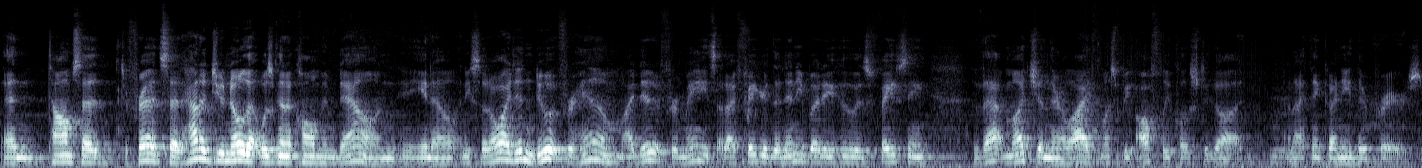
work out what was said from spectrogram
And Tom said to Fred, said, how did you know that was going to calm him down? You know, and he said, oh, I didn't do it for him. I did it for me. He said, I figured that anybody who is facing that much in their life must be awfully close to God. And I think I need their prayers,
